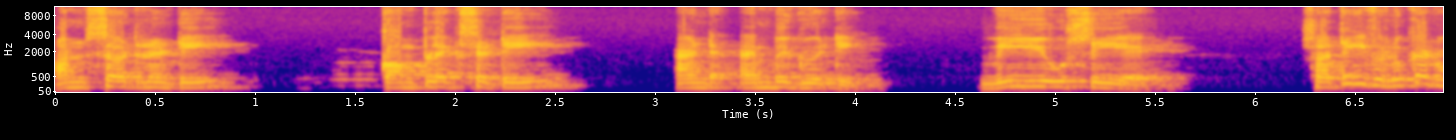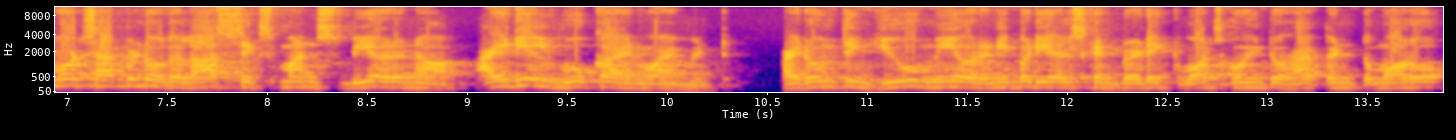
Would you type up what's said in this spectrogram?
uncertainty, complexity, and ambiguity. VUCA. So I think if you look at what's happened over the last six months, we are in an ideal VUCA environment. I don't think you, me, or anybody else can predict what's going to happen tomorrow.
